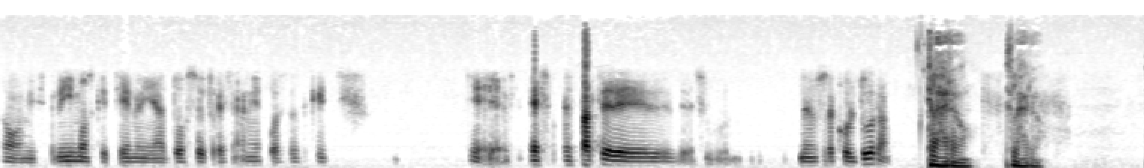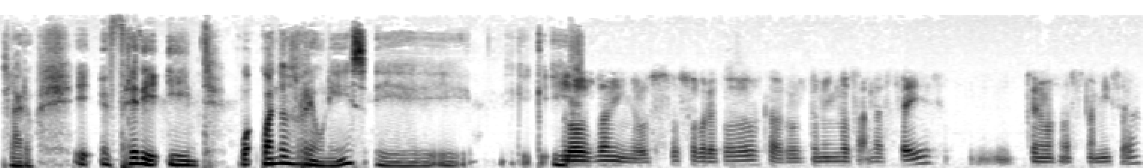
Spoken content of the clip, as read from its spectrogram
como mis primos que tienen ya 12 o 13 años, pues es que es, es, parte de, de, nuestra cultura. Claro, claro, claro. Y, eh, Freddy, ¿y cuándo os reunís? Y, Los domingos, sobre todo, claro, los domingos a las 6 tenemos nuestra misa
